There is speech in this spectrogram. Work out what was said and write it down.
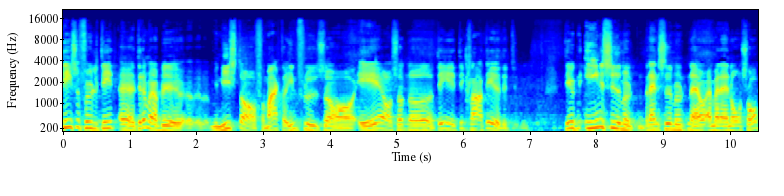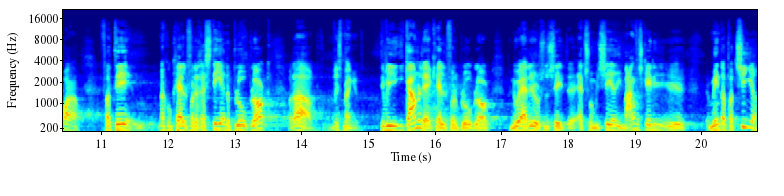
Det er selvfølgelig det, øh, det der med at blive øh, minister og få magt og indflydelse og ære og sådan noget, det, det er klart, det er, det, det er jo den ene side af mønten. Den anden side af mønten er jo, at man er enormt sårbar for det, man kunne kalde for det resterende blå blok. Og der, hvis man, det vi i gamle dage kaldte for det blå blok, nu er det jo sådan set øh, atomiseret i mange forskellige øh, mindre partier,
